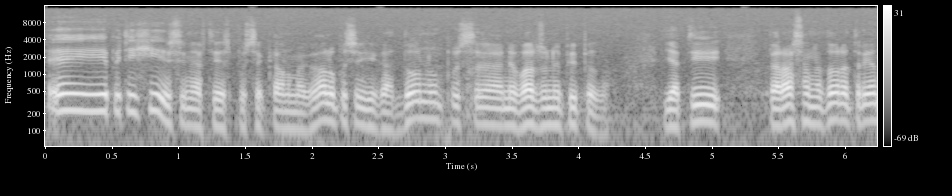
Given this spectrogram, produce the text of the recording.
ε, οι επιτυχίες είναι αυτές που σε κάνουν μεγάλο, που σε γιγαντώνουν, που σε ανεβάζουν επίπεδο. Γιατί Περάσανε τώρα 34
